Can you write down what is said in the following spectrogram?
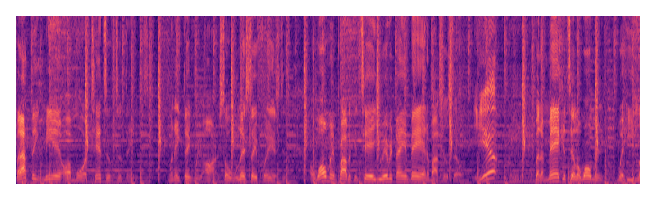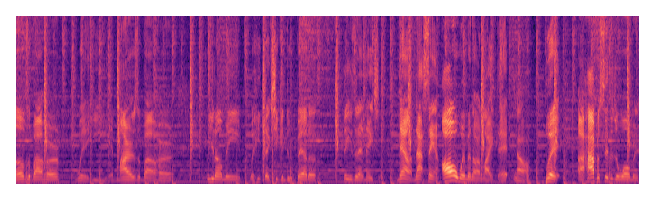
but I think men are more attentive to things when they think we aren't. So let's say, for instance, a woman probably can tell you everything bad about yourself, Yep. but a man can tell a woman what he loves about her, what he admires about her. You know what I mean? What he thinks she can do better, things of that nature. Now, not saying all women are like that. No. But a high percentage of women,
